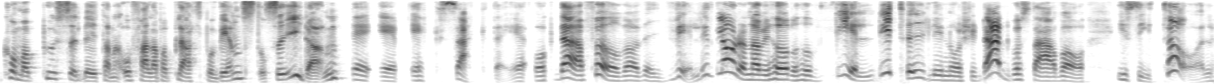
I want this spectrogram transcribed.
kommer pusselbitarna att falla på plats på vänstersidan? Det är exakt det och därför var vi väldigt glada när vi hörde hur väldigt tydlig Nooshi Dadgostar var i sitt tal.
